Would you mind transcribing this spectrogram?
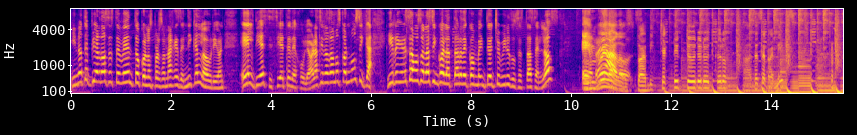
y no te pierdas este evento con los personajes de Nickelodeon el 17 de julio. Ahora sí nos vamos con música y regresamos a las 5 de la tarde con 28 minutos. Estás en Los Enredados. Es el remix.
